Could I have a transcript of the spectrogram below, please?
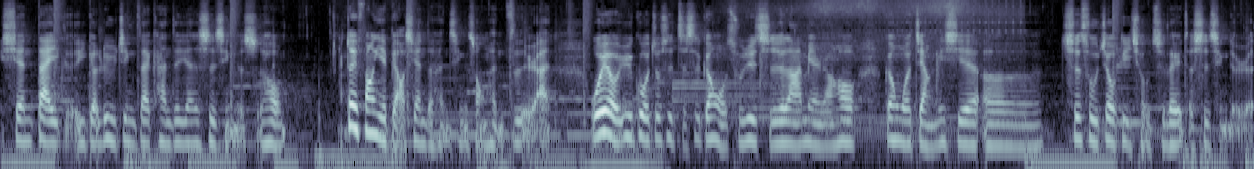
先带一个一个滤镜在看这件事情的时候。对方也表现得很轻松、很自然。我有遇过，就是只是跟我出去吃拉面，然后跟我讲一些呃吃素救地球之类的事情的人，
